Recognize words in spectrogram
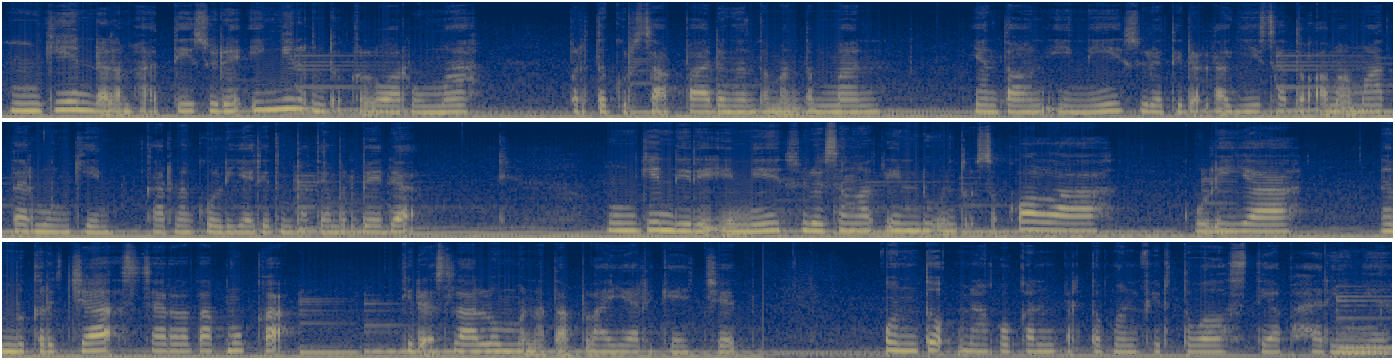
Mungkin dalam hati sudah ingin untuk keluar rumah, bertegur sapa dengan teman-teman yang tahun ini sudah tidak lagi satu alma mater mungkin karena kuliah di tempat yang berbeda. Mungkin diri ini sudah sangat rindu untuk sekolah, kuliah, dan bekerja secara tatap muka, tidak selalu menatap layar gadget untuk melakukan pertemuan virtual setiap harinya.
